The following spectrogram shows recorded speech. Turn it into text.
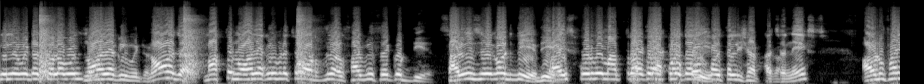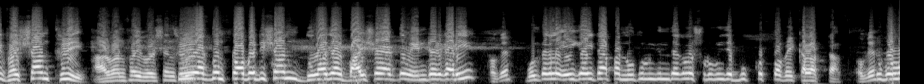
কিলোমিটার চলা বলছো ন হাজার কিলোমিটার ন হাজার? মাত্র ন হাজার কিলোমিটার চলে অরিজিনাল সার্ভিস রেকর্ড দিয়ে। সার্ভিস রেকর্ড দিয়ে। প্রাইস পড়বে মাত্র এক লাখ পঁয়তাল্লিশ। হাজার টাকা। আচ্ছা next R five version three R one five version three একদম টপ এডিশন দু হাজার বাইশে একদম এন্ডের গাড়ি। ওকে বলতে গেলে এই গাড়িটা আপনার নতুন কিনতে গেলে যে বুক করতে হবে এই কালারটা ওকে বলব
